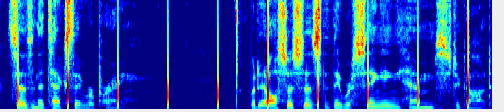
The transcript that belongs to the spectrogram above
It says in the text they were praying. But it also says that they were singing hymns to God.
